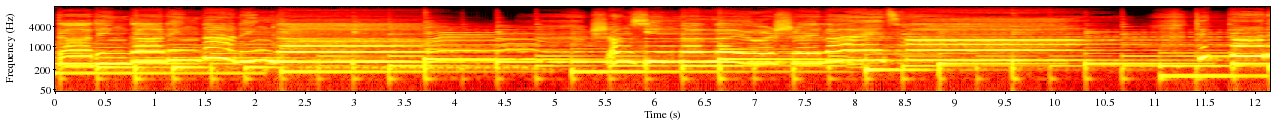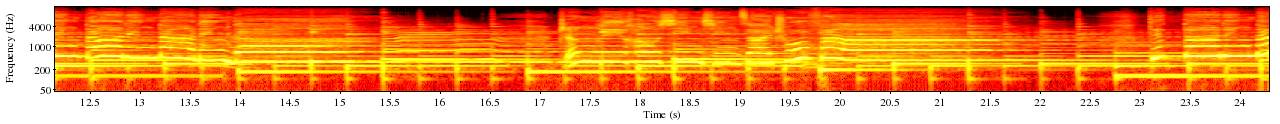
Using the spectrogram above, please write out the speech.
滴答叮答叮答叮答，伤心的泪儿谁来擦？再出发，滴答叮答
